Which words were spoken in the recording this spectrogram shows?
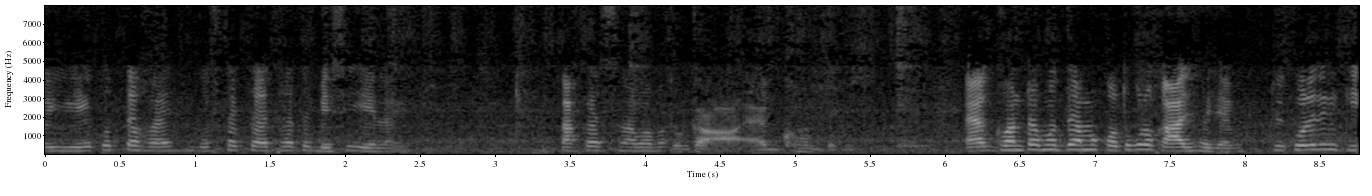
ওই ইয়ে করতে হয় বসে থাকতে হয় তাহলে তো বেশি ইয়ে লাগে। তাকাস না বাবা। এক ঘণ্টা এক ঘণ্টার মধ্যে আমার কতগুলো কাজ হয়ে যাবে? তুই করে দিবি কি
